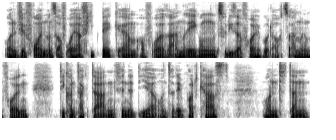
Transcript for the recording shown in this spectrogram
Und wir freuen uns auf euer Feedback, ähm, auf eure Anregungen zu dieser Folge oder auch zu anderen Folgen. Die Kontaktdaten findet ihr unter dem Podcast. Und dann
